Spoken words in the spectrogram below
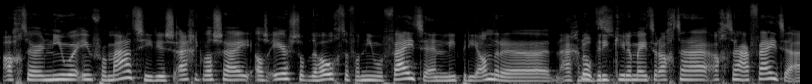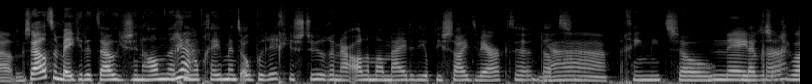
achter nieuwe informatie. Dus eigenlijk was zij als eerste op de hoogte van nieuwe feiten. En liepen die anderen eh, eigenlijk Klopt. drie kilometer achter haar, achter haar feiten aan. Zij had een beetje de touwtjes in handen. Ja. Ging op een gegeven moment ook berichtjes sturen naar allemaal meiden die op die site werkten. Dat ja, ging niet zo nee, dat is eigenlijk wel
